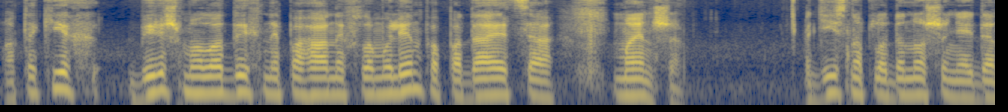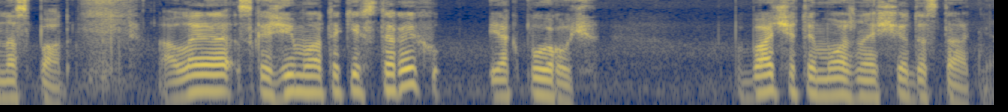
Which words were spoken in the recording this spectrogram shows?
А таких більш молодих непоганих фламулін попадається менше. Дійсно, плодоношення йде на спад. Але, скажімо, таких старих, як поруч, побачити можна ще достатньо.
